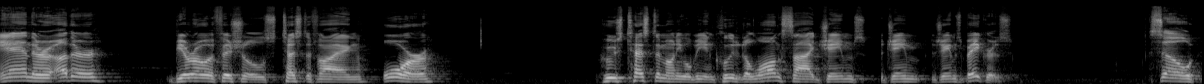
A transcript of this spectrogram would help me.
And there are other Bureau officials testifying or whose testimony will be included alongside James, James, James Baker's. So,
